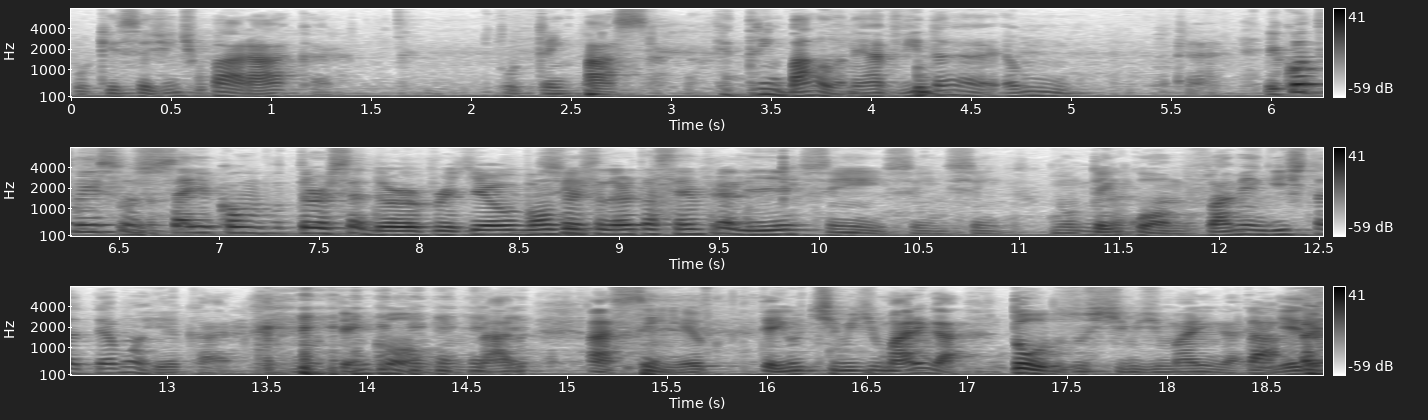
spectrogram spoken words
porque se a gente parar, cara, o trem passa. É trem bala, né? A vida é um Enquanto isso, segue como torcedor, porque o bom Sim. torcedor tá sempre ali. Sim, sim, sim. Não tem como. Flamenguista até morrer, cara. Não tem como. Nada. Assim, eu tenho o time de Maringá. Todos os times de Maringá. Tá. Beleza?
